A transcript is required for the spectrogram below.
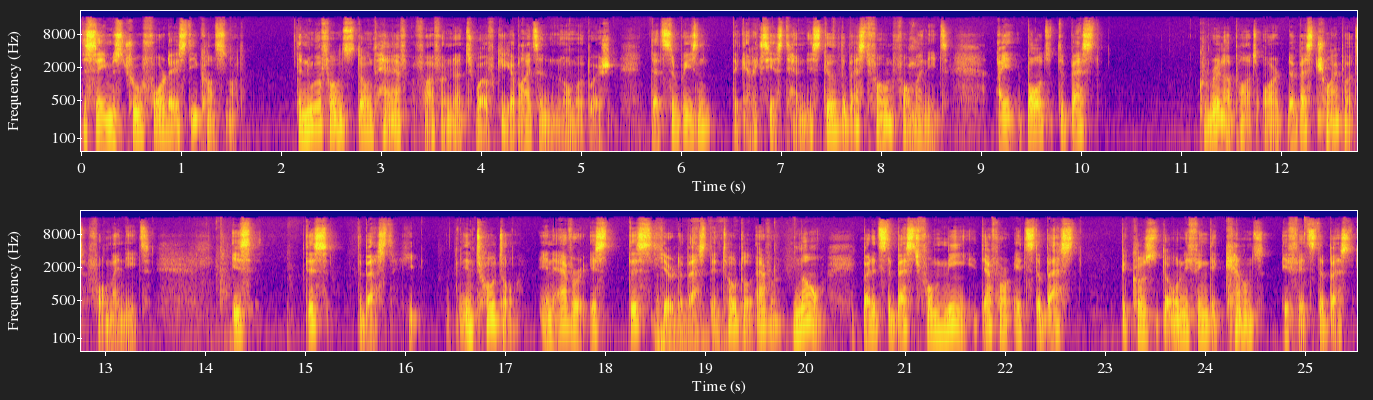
The same is true for the SD card slot. The newer phones don't have 512 gigabytes in the normal version. That's the reason the Galaxy S10 is still the best phone for my needs. I bought the best GorillaPod or the best tripod for my needs. Is this the best in total? In ever? Is this here the best in total ever? No, but it's the best for me. Therefore, it's the best because the only thing that counts if it's the best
